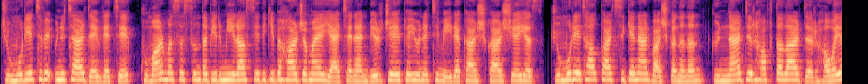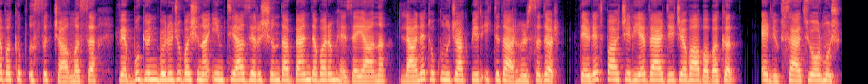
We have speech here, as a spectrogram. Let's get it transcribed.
Cumhuriyeti ve üniter devleti kumar masasında bir miras yedi gibi harcamaya yeltenen bir CHP yönetimiyle karşı karşıyayız. Cumhuriyet Halk Partisi Genel Başkanı'nın günlerdir haftalardır havaya bakıp ıslık çalması ve bugün bölücü başına imtiyaz yarışında ben de varım hezeyanı lanet okunacak bir iktidar hırsıdır. Devlet Bahçeli'ye verdiği cevaba bakın. El yükseltiyormuş.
